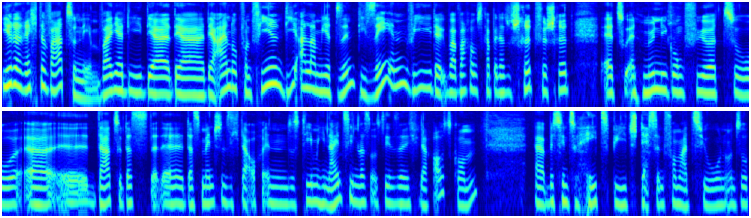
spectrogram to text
ihre Rechte wahrzunehmen? Weil ja die, der, der, der Eindruck von vielen, die alarmiert sind, die sehen, wie der Überwachungskapitalismus Schritt für Schritt äh, zu Entmündigung führt, zu, äh, dazu, dass, äh, dass Menschen sich da auch in Systeme hineinziehen lassen, aus denen sie nicht wieder rauskommen äh, bis hin zu Hate Speech, Desinformation und so.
